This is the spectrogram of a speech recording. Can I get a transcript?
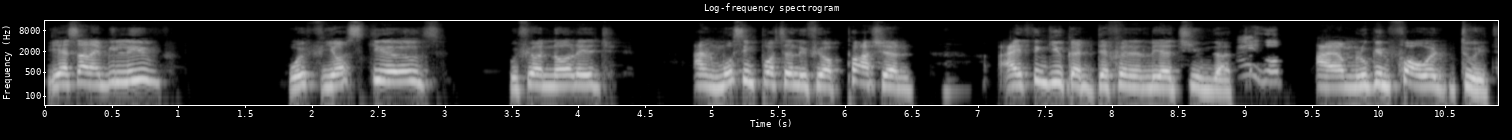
Yes, and I believe with your skills, with your knowledge, and most importantly, with your passion, I think you can definitely achieve that. I hope I am looking forward to it.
